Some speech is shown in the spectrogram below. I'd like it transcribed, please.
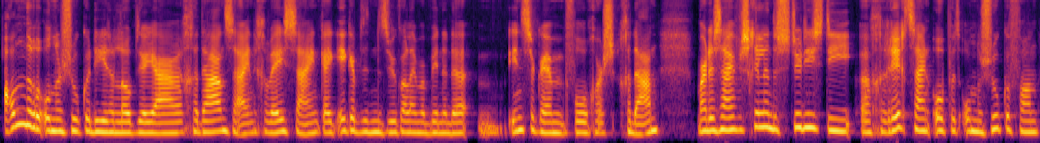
andere onderzoeken die in de loop der jaren gedaan zijn, geweest zijn. Kijk, ik heb dit natuurlijk alleen maar binnen de Instagram-volgers gedaan. Maar er zijn verschillende studies die uh, gericht zijn op het onderzoeken van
